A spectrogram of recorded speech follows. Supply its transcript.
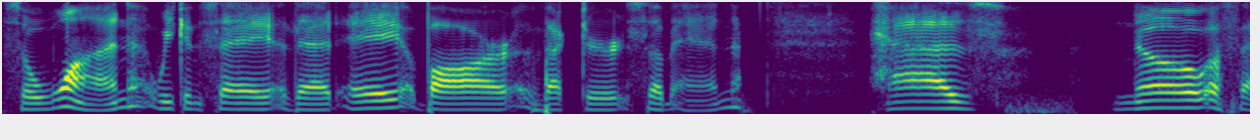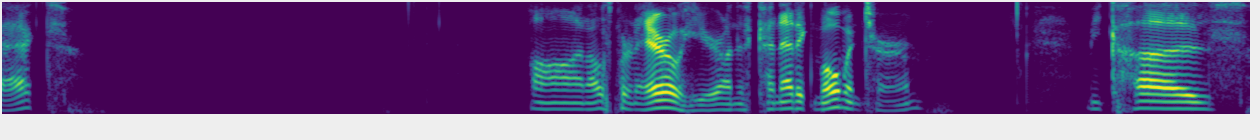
So one, we can say that a bar vector sub n has no effect on, I'll just put an arrow here, on this kinetic moment term because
